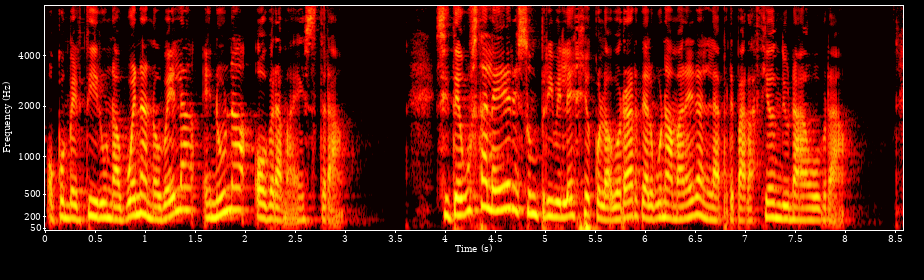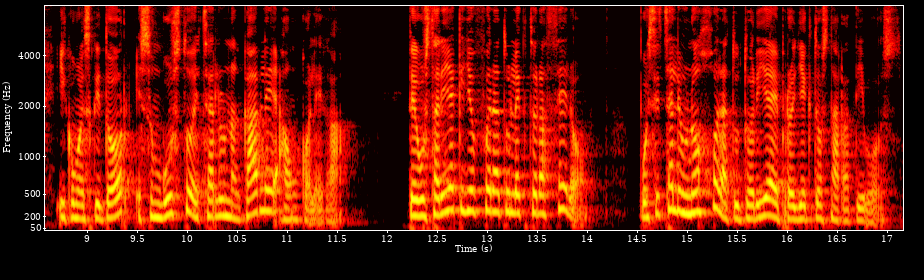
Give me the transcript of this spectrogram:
o convertir una buena novela en una obra maestra. Si te gusta leer es un privilegio colaborar de alguna manera en la preparación de una obra. Y como escritor es un gusto echarle un cable a un colega. ¿Te gustaría que yo fuera tu lectora cero? Pues échale un ojo a la tutoría de proyectos narrativos.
